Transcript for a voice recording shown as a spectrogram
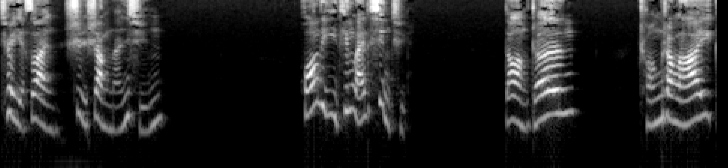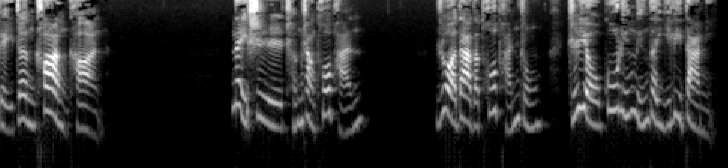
却也算世上难寻。”皇帝一听，来了兴趣。当真，呈上来给朕看看。内侍呈上托盘，偌大的托盘中只有孤零零的一粒大米。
